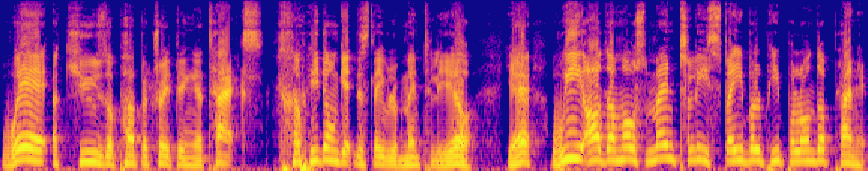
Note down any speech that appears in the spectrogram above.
we're accused of perpetrating attacks, we don't get this label of mentally ill. Yeah, we are the most mentally stable people on the planet.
